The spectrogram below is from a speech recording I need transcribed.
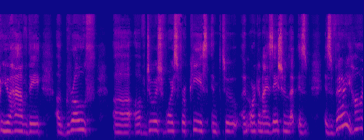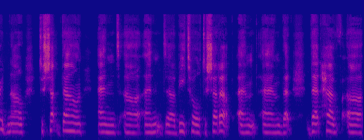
you have the uh, growth uh, of Jewish Voice for Peace into an organization that is is very hard now to shut down and uh, and uh, be told to shut up and and that that have uh,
